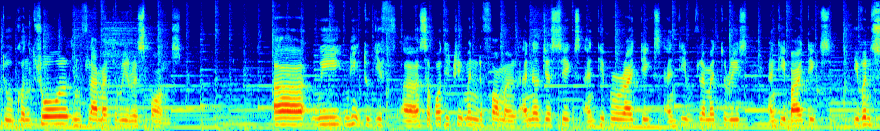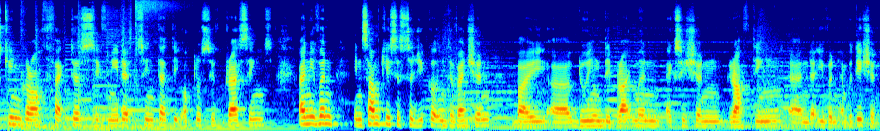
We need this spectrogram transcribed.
to control inflammatory response. Uh, we need to give uh, supportive treatment in the form of analgesics, antipruritics, anti-inflammatories, antibiotics, even skin growth factors if needed, synthetic occlusive dressings, and even in some cases surgical intervention by uh, doing debridement, excision, grafting, and even amputation.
